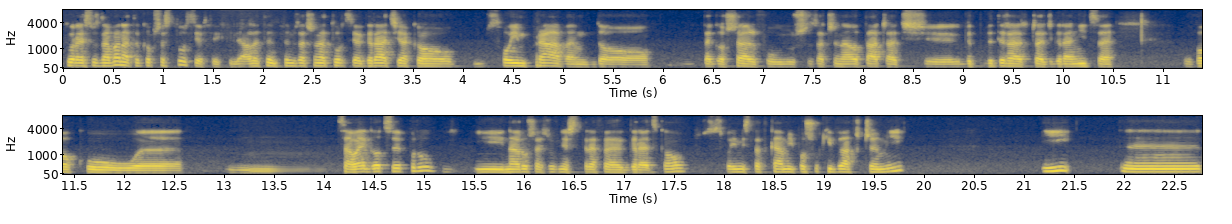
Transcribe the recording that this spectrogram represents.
która jest uznawana tylko przez Turcję w tej chwili, ale tym, tym zaczyna Turcja grać jako swoim prawem do tego szelfu, już zaczyna otaczać, wytyczać granice wokół e, całego Cypru i naruszać również strefę grecką swoimi statkami poszukiwawczymi. I, yy,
